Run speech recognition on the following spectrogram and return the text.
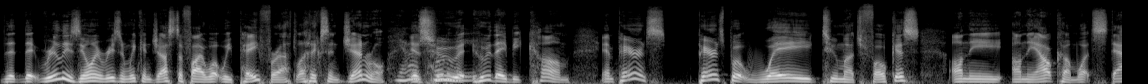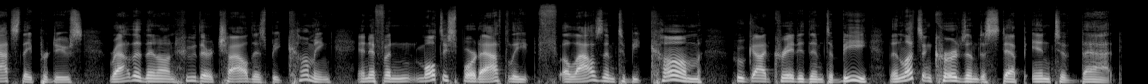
that, that really is the only reason we can justify what we pay for athletics in general yeah, is totally. who, who they become. And parents parents put way too much focus on the on the outcome what stats they produce rather than on who their child is becoming and if a multi-sport athlete f- allows them to become who God created them to be then let's encourage them to step into that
